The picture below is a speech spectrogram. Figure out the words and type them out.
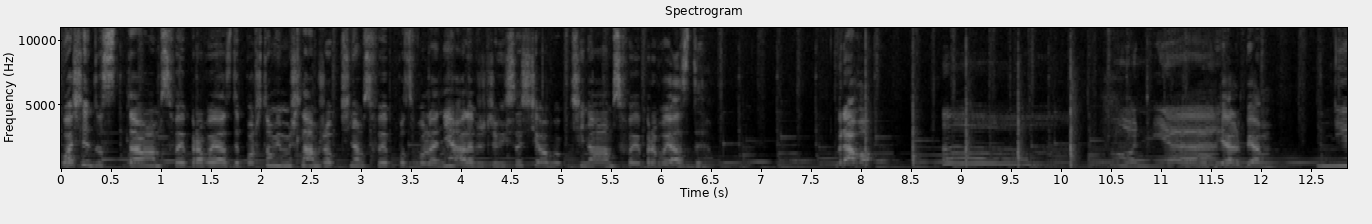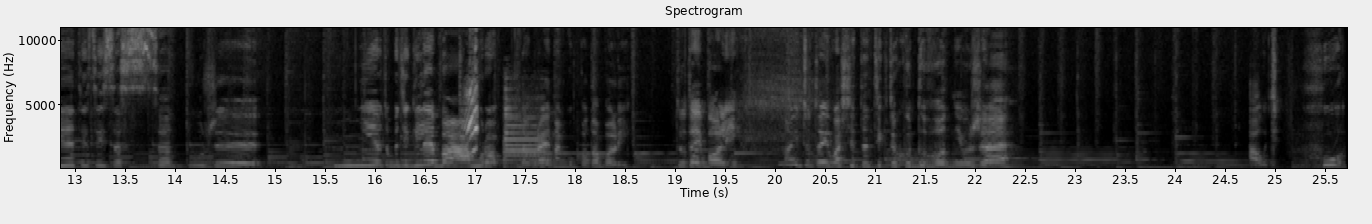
Właśnie dostałam swoje prawo jazdy pocztą i myślałam, że obcinam swoje pozwolenie, ale w rzeczywistości obcinałam swoje prawo jazdy. Brawo! O nie. Uwielbiam. Nie, ty jesteś za, za duży. Nie, to będzie gleba. Muro... Dobra, jednak głupota boli. Tutaj boli. No i tutaj właśnie ten TikTok udowodnił, że... Auć. Who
